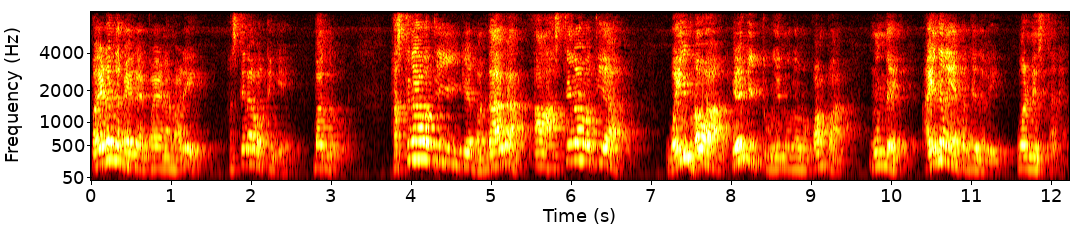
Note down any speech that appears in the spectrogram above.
ಪಯಣದ ಮೇಲೆ ಪಯಣ ಮಾಡಿ ಹಸ್ತಿನಾವತಿಗೆ ಬಂದರು. ಹಸ್ತಿನಾವತಿಗೆ ಬಂದಾಗ ಆ ಹಸ್ತಿನಾವತಿಯ ವೈಭವ ಹೇಗಿತ್ತು ಎನ್ನುವುದನ್ನು ಪಂಪ ಮುಂದೆ ಐದನೆಯ ಪದ್ಯದಲ್ಲಿ ವರ್ಣಿಸ್ತಾರೆ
